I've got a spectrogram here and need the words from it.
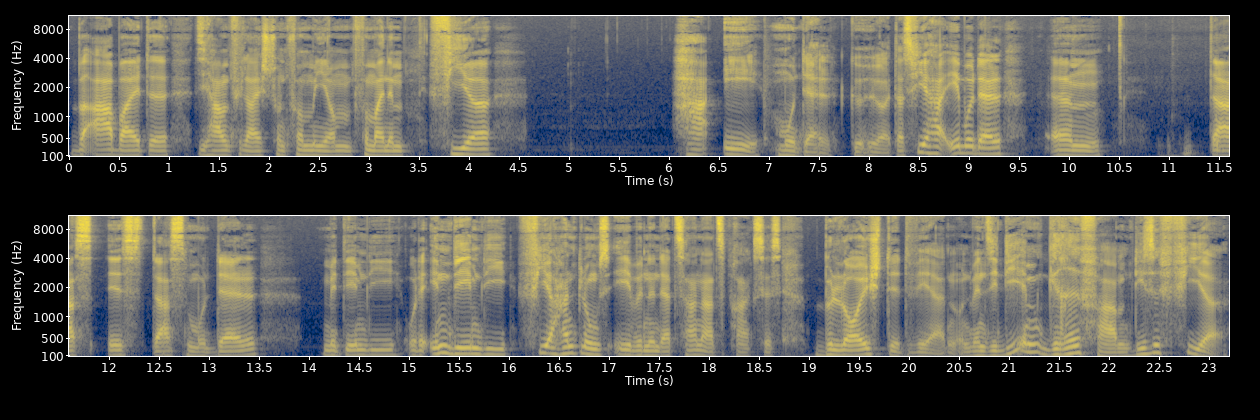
bearbeite. Sie haben vielleicht schon von mir, von meinem 4 HE-Modell gehört. Das 4HE-Modell, ähm, das ist das Modell, mit dem die oder in dem die vier Handlungsebenen der Zahnarztpraxis beleuchtet werden. Und wenn Sie die im Griff haben, diese vier,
